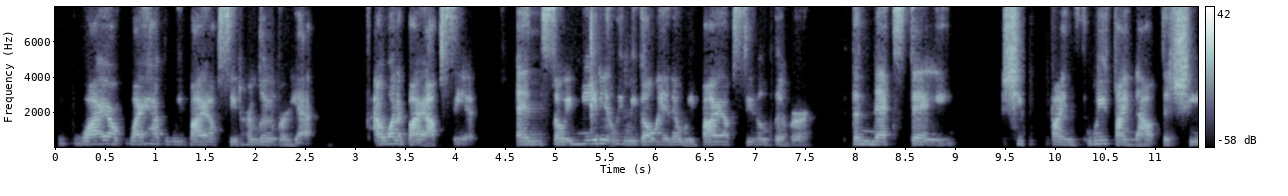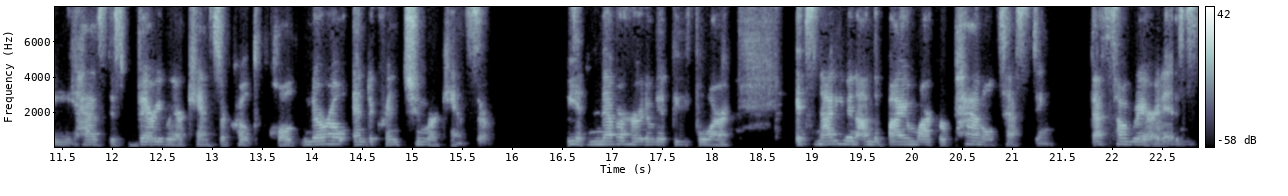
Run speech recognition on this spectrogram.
Why are why haven't we biopsied her liver yet? I want to biopsy it." And so immediately we go in and we biopsy the liver. The next day, she finds we find out that she has this very rare cancer called, called neuroendocrine tumor cancer. We had never heard of it before. It's not even on the biomarker panel testing. That's how rare it is.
